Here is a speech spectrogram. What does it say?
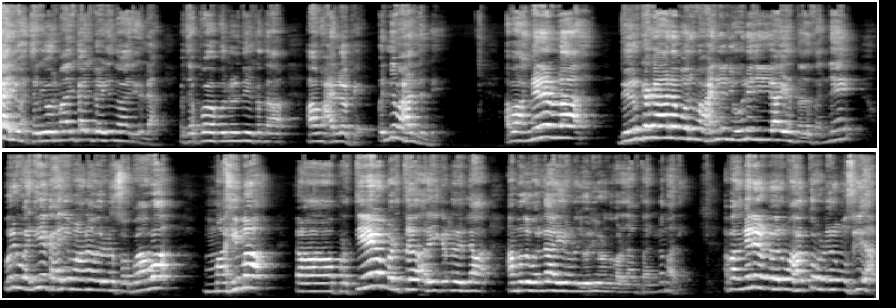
കാര്യമാണ് ചെറിയ ഒരുമാതിരിക്കാലം കഴിയുന്ന കാര്യമല്ല. ഇപ്പം ചെപ്പ പുനരുദ്ധി നിൽക്കുന്ന ആ മഹലിലൊക്കെ വലിയ മഹലല്ലേ അപ്പോൾ അങ്ങനെയുള്ള ദീർഘകാലം ഒരു മഹലിൽ ജോലി ചെയ്യുക എന്നത് തന്നെ ഒരു വലിയ കാര്യമാണ് അവരുടെ സ്വഭാവ മഹിമ പ്രത്യേകം പഠിത്ത് അറിയിക്കേണ്ടതില്ല. അമ്പത് കൊല്ലമായി ജോലി ചെയ്യണമെന്ന് പറഞ്ഞാൽ തന്നെ മതി. അപ്പം അങ്ങനെയുള്ള ഒരു മഹത്വമുള്ള ഒരു മുസ്ലിയാർ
